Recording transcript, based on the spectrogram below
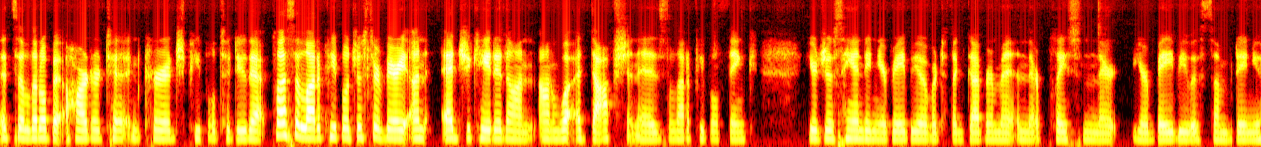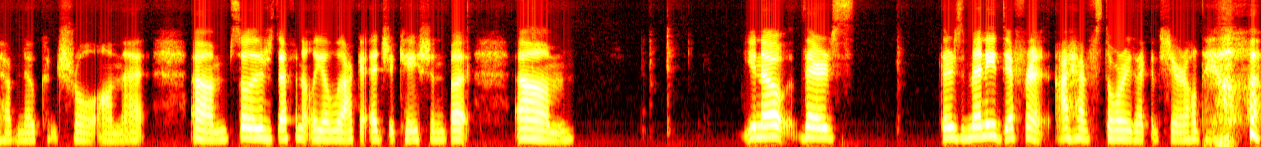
it's a little bit harder to encourage people to do that. Plus, a lot of people just are very uneducated on on what adoption is. A lot of people think you're just handing your baby over to the government and they're placing their your baby with somebody and you have no control on that. Um, so there's definitely a lack of education, but um, you know, there's there's many different i have stories i could share all day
